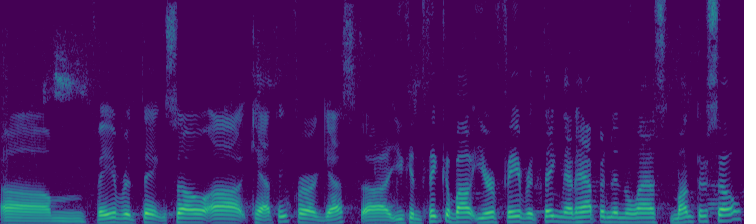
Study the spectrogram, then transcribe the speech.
Um, favorite thing. So, uh, Kathy, for our guest, uh, you can think about your favorite thing that happened in the last month or so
